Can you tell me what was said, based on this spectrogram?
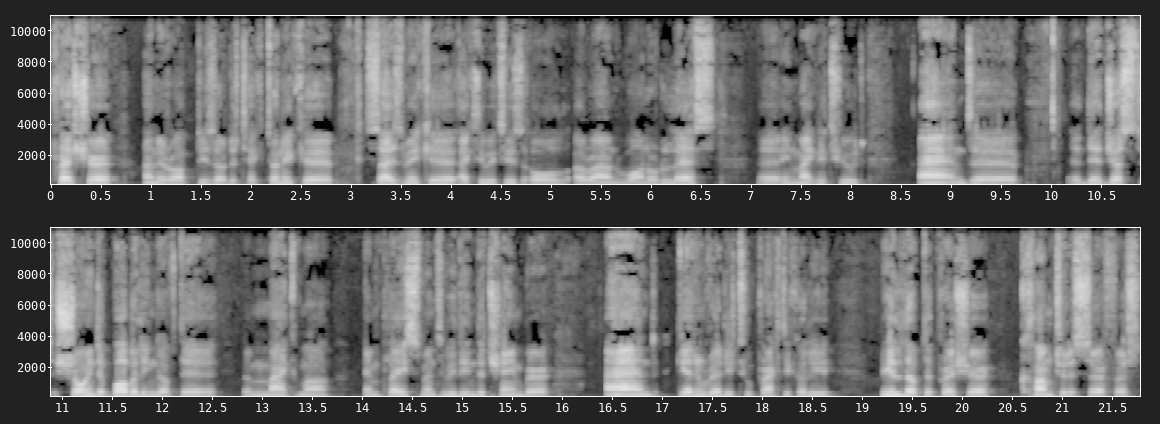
pressure and erupt. These are the tectonic uh, seismic uh, activities, all around one or less uh, in magnitude, and they're just showing the bubbling of the magma emplacement within the chamber and getting ready to practically build up the pressure, come to the surface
